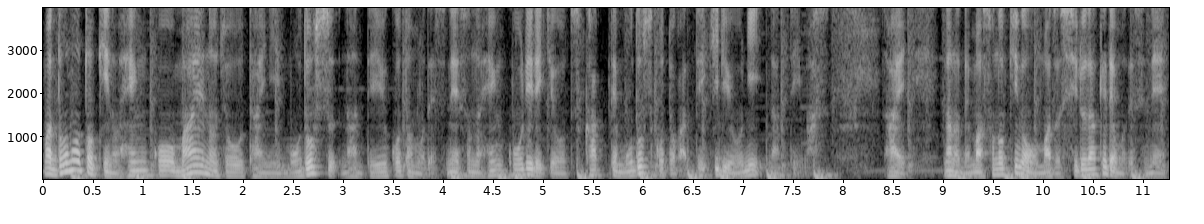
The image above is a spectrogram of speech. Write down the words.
まあ、どの時の変更前の状態に戻すなんていうこともですね、その変更履歴を使って戻すことができるようになっています。はい。なので、まあ、その機能をまず知るだけでもですね、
